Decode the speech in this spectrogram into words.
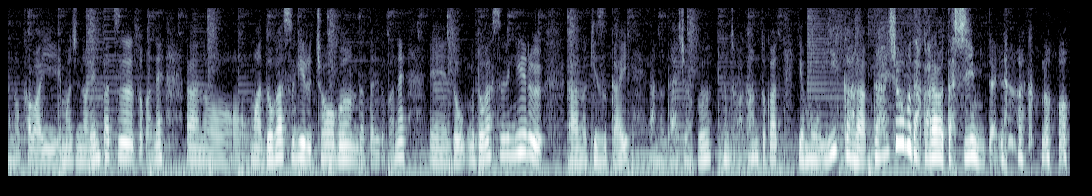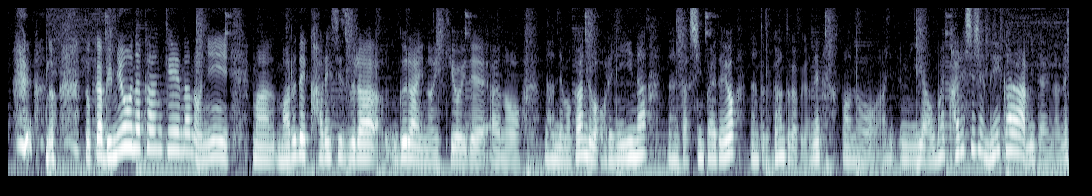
あの可愛い絵文字の連発とかね。あの、まあ、度が過ぎる長文だったりとかね、えー、度度が過ぎるあの気遣い。あの大丈夫？なんとかかんとか。いやもういいから。大丈夫だから私。みたいなこのあのとか微妙な関係なのに、まあ、まるで彼氏面ぐらいの勢いであの何でもかんでも俺にいいななんか心配だよなんとかかんとかとかねあのいやお前彼氏じゃねえからみたいなね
